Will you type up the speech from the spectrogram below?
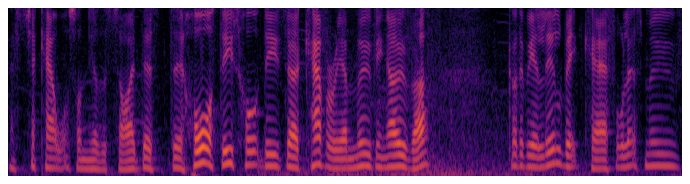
Let's check out what's on the other side. There's the horse. These horse, these uh, cavalry are moving over. Got to be a little bit careful. Let's move.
